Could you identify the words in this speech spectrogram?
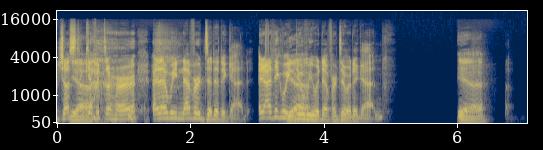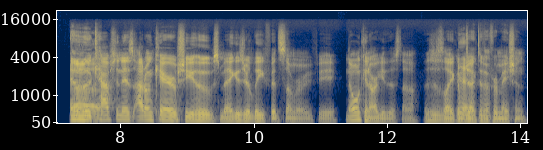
just Yeah. to give it to her, and then we never did it again. And I think we knew we would never do it again. Yeah. And then the Uh, caption is, "I don't care if she hoops. Meg is your League Fits Summer MVP." No one can argue this though. This is like Yeah. objective information.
